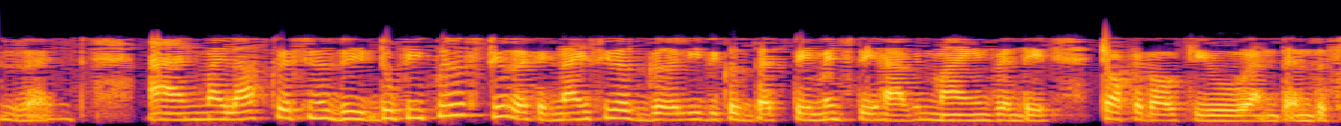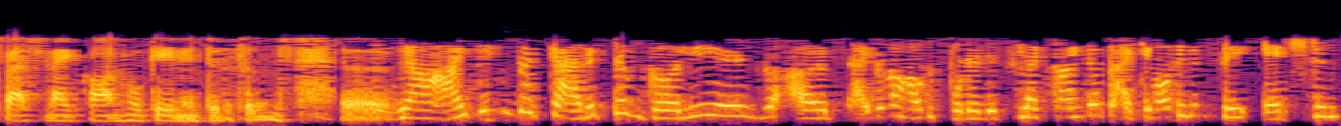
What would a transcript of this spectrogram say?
Right. And my last question is, do, do people still recognize you as girly because that's the image they have in mind when they talk about you and then this fashion icon who came into the films? Uh, yeah, I think the character girly is, uh, I don't know how to put it. It's like kind of, I cannot even say etched in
